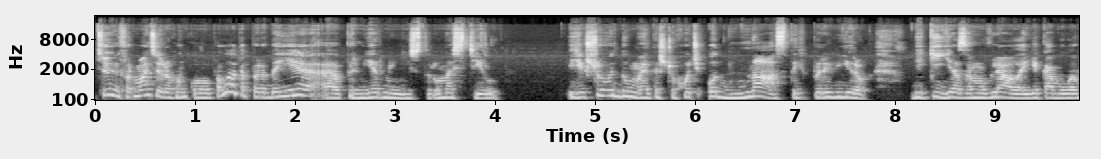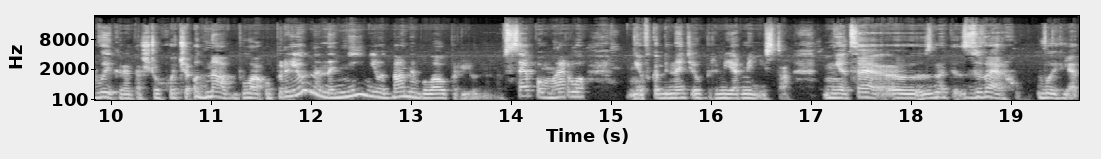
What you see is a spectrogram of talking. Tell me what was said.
Цю інформацію Рахункова палата передає е, прем'єр-міністру на стіл. І якщо ви думаєте, що хоч одна з тих перевірок, які я замовляла, яка була викрита, що хоч одна була оприлюднена, ні, ні одна не була оприлюднена. Все померло в кабінеті у прем'єр-міністра. Це е, знаєте, зверху вигляд.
